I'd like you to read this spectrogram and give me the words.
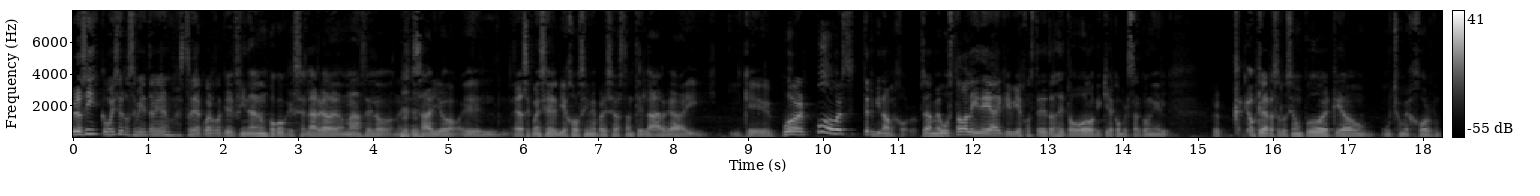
Pero sí, como dice José Miguel, también estoy de acuerdo que el final un poco que se alarga más de lo necesario. El- la secuencia del viejo sí me parece bastante larga y, y que pudo haber, pudo haber terminado mejor. O sea, me gustaba la idea de que el viejo esté detrás de todo, que quiera conversar con él. Pero creo que la resolución pudo haber quedado mucho mejor,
